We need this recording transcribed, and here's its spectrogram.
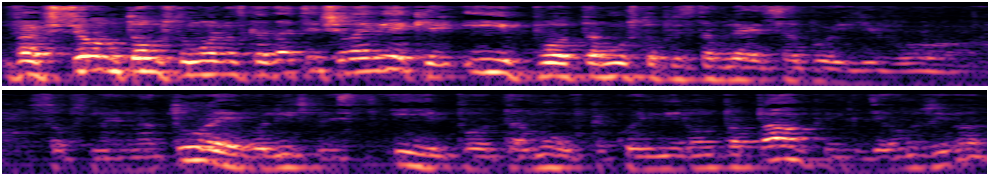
во всем том, что можно сказать о человеке, и по тому, что представляет собой его собственная натура, его личность, и по тому, в какой мир он попал, где он живет,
